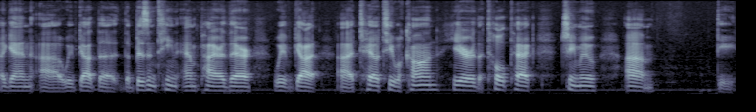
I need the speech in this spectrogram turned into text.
again, uh, we've got the, the Byzantine Empire there. We've got uh, Teotihuacan here, the Toltec, Chimu, um, D.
